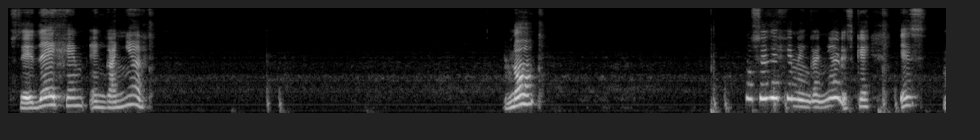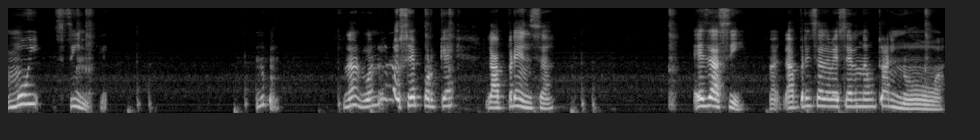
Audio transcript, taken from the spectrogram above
se dejen engañar. No. No se dejen engañar, es que es muy simple. No. No, bueno, no sé por qué la prensa es así. La prensa debe ser neutral. No,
